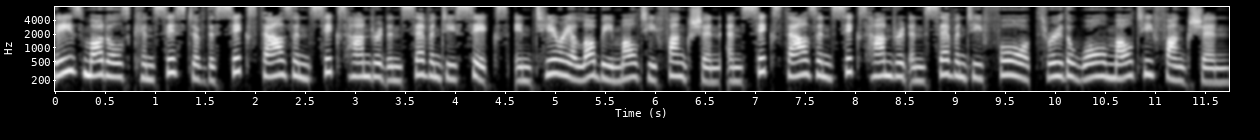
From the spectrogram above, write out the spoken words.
These models consist of the 6676 interior lobby multifunction and 6674 through the wall multifunction.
